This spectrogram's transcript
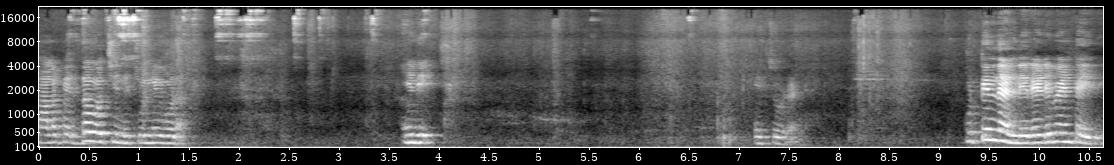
చాలా పెద్ద వచ్చింది చున్నీ కూడా. ఇది. ఇది చూడండి. కుట్టిందండి రెడీమేడ్ ఇది.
